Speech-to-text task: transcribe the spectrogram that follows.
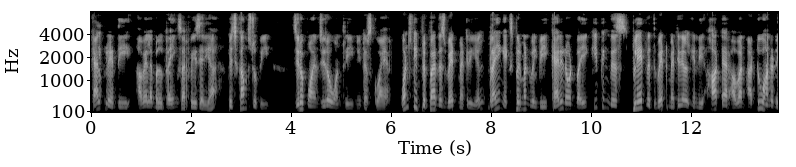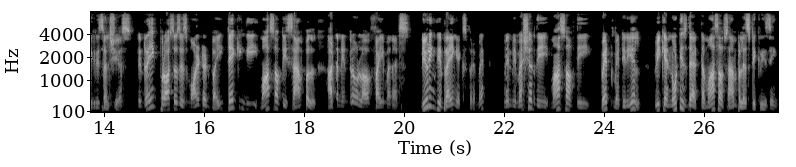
calculate the available drying surface area which comes to be 0.013 meter square. Once we prepare this wet material, drying experiment will be carried out by keeping this plate with wet material in the hot air oven at 200 degrees Celsius. The drying process is monitored by taking the mass of the sample at an interval of 5 minutes. During the drying experiment, when we measure the mass of the wet material, we can notice that the mass of sample is decreasing.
